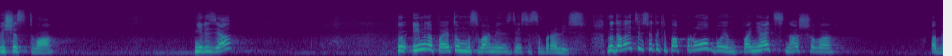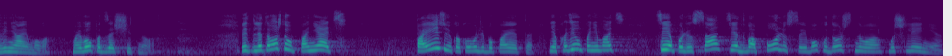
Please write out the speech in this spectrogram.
вещества. Нельзя? Ну, именно поэтому мы с вами здесь и собрались. Но давайте все-таки попробуем понять нашего обвиняемого, моего подзащитного. Ведь для того, чтобы понять поэзию какого-либо поэта, необходимо понимать те полюса, те два полюса его художественного мышления,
